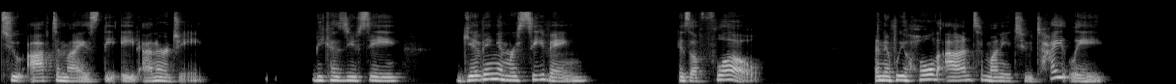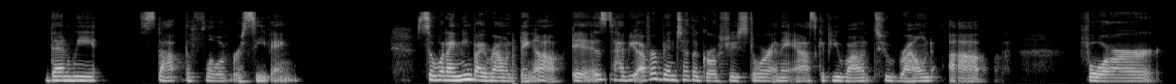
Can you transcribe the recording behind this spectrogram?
to optimize the eight energy. Because you see, giving and receiving is a flow. And if we hold on to money too tightly, then we stop the flow of receiving. So, what I mean by rounding up is have you ever been to the grocery store and they ask if you want to round up for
